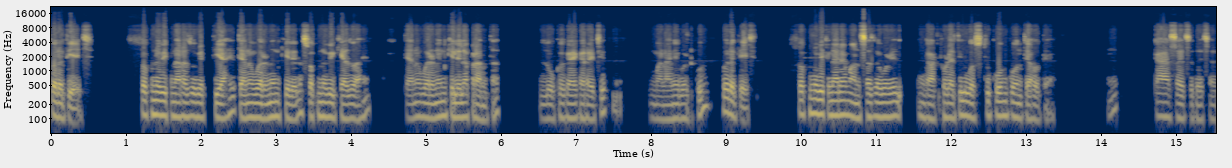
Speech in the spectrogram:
परत यायचे. स्वप्न विकणारा जो व्यक्ती आहे त्यानं वर्णन केलेला स्वप्न विक्या जो आहे त्यानं वर्णन केलेल्या प्रांतात लोक काय करायचे? मनाने भटकून परत यायचे. स्वप्न विकणाऱ्या माणसाजवळील गाठोड्यातील वस्तू कोण कोणत्या होत्या? काय असायचं त्याच्यात?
